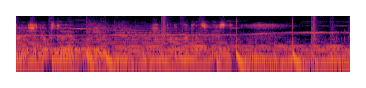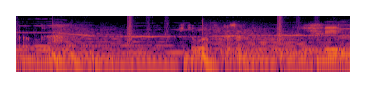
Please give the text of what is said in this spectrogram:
Na razie nie ustawiam, bo mi mi się podoba to, co jest. Dobra. Już tu było pokazane jakiś film.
